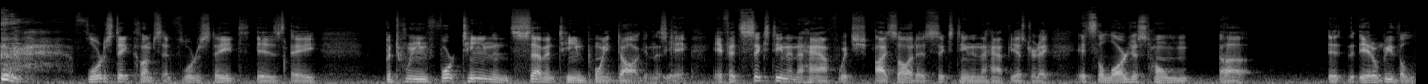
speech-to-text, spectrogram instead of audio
Florida State Clemson. Florida State is a between 14 and 17 point dog in this Yeah. game. If it's 16 and a half, which I saw it as 16 and a half yesterday, it's the largest home uh, it, it'll be the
